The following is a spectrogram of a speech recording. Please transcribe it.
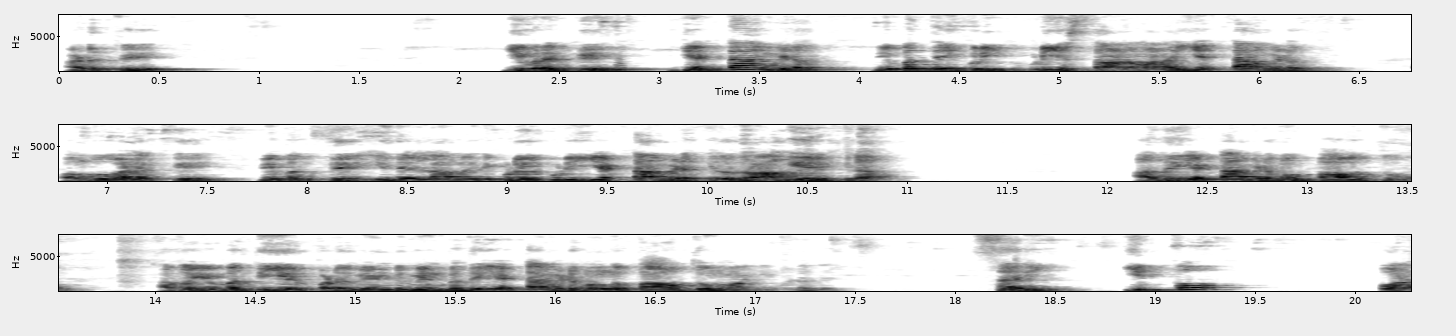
அடுத்து இவருக்கு எட்டாம் இடம். விபத்தை குறிக்கக்கூடிய ஸ்தானமான எட்டாம் இடம். பம்பு வழக்கு விபத்து இது எல்லாமே கொடுக்கக்கூடிய எட்டாம் இடத்தில் ராகு இருக்கிறார். அது எட்டாம் இடமும் பாவத்துவம். அப்ப விபத்து ஏற்பட வேண்டும் என்பது எட்டாம் இடமும் இங்க பாவத்துவம் ஆகியுள்ளது சரி இப்போ போன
